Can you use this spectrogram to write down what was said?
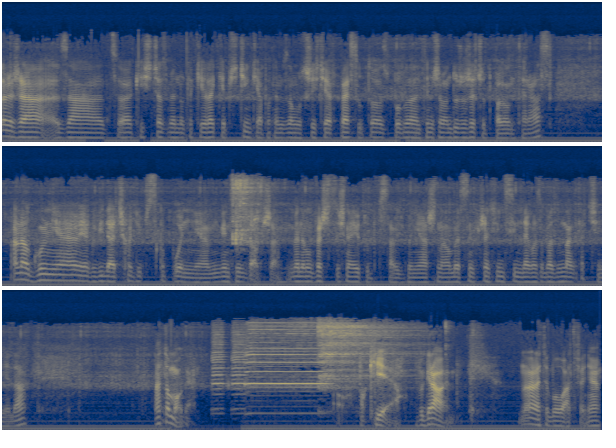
Sorry, że za co jakiś czas będą takie lekkie przycinki, a potem znowu 30 fps-ów, to spowodowane tym, że mam dużo rzeczy odpalone teraz. Ale ogólnie, jak widać, chodzi wszystko płynnie, więc jest dobrze. Będę mógł wreszcie coś na YouTube wstawić, ponieważ na obecnym sprzęcie nic innego za bardzo nagrać się nie da. A to mogę. O, fuck yeah, wygrałem. No ale to było łatwe, nie?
